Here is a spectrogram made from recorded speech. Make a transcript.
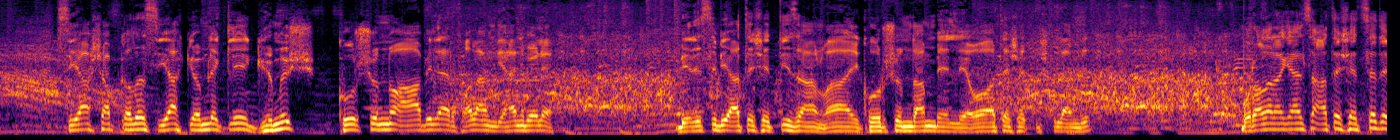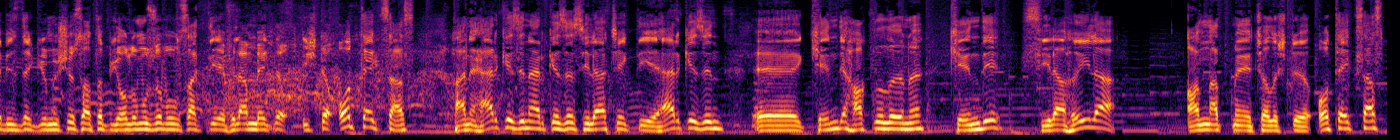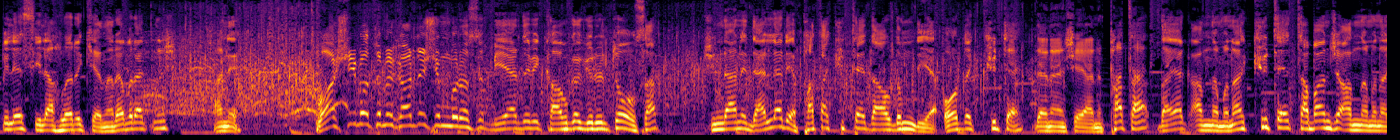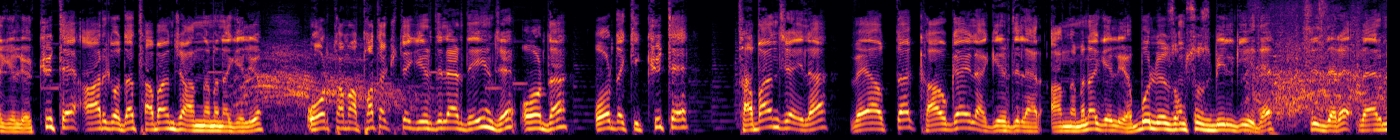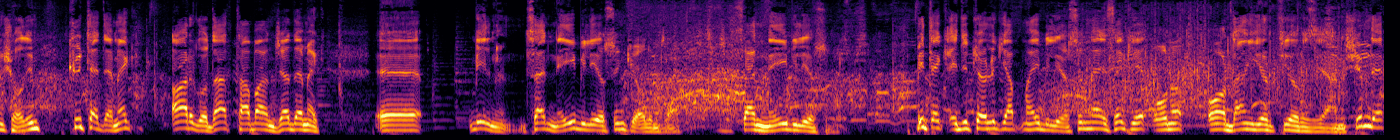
Siyah şapkalı, siyah gömlekli, gümüş kurşunlu abiler falan yani böyle birisi bir ateş ettiği zaman vay kurşundan belli o ateş etmiş filan diye. Buralara gelse ateş etse de biz de gümüşü satıp yolumuzu bulsak diye filan bekle. İşte o Teksas hani herkesin herkese silah çektiği, herkesin e, kendi haklılığını kendi silahıyla anlatmaya çalıştığı o Teksas bile silahları kenara bırakmış. Hani Vahşi batı mı kardeşim burası? Bir yerde bir kavga gürültü olsa Şimdi hani derler ya pata küte daldım diye. Orada küte denen şey yani pata dayak anlamına, küte tabanca anlamına geliyor. Küte argoda tabanca anlamına geliyor. Ortama pata küte girdiler deyince orada oradaki küte tabancayla veyahut da kavgayla girdiler anlamına geliyor. Bu lüzumsuz bilgiyi de sizlere vermiş olayım. Küte demek argoda tabanca demek. Ee, bilmiyorum sen neyi biliyorsun ki oğlum zaten? Sen neyi biliyorsun? Bir tek editörlük yapmayı biliyorsun. Neyse ki onu oradan yırtıyoruz yani. Şimdi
